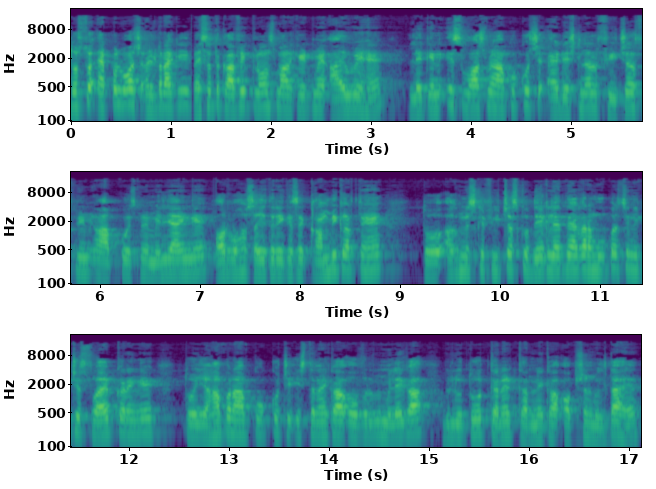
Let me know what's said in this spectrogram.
दोस्तों एप्पल वॉच अल्ट्रा की वैसे तो काफ़ी क्लोन्स मार्केट में आए हुए हैं, लेकिन इस वॉच में आपको कुछ एडिशनल फीचर्स भी आपको इसमें मिल जाएँगे और बहुत सही तरीके से काम भी करते हैं। तो अब हम इसके फीचर्स को देख लेते हैं, अगर हम ऊपर से नीचे स्वाइप करेंगे तो यहाँ पर आपको कुछ इस तरह का ओवरव्यू मिलेगा। ब्लूटूथ कनेक्ट करने का ऑप्शन मिलता है।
